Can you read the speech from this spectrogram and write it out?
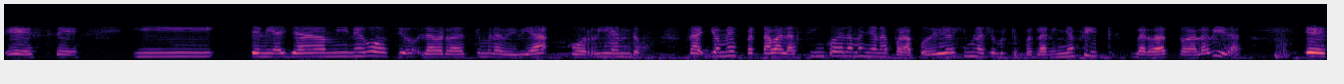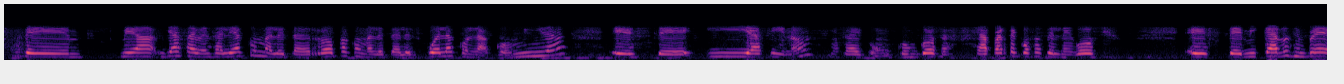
este, y tenía ya mi negocio, la verdad es que me la vivía corriendo sea, yo me despertaba a las 5 de la mañana para poder ir al gimnasio porque pues la niña fit, ¿verdad? Toda la vida. Este, mira, ya saben, salía con maleta de ropa, con maleta de la escuela, con la comida, este, y así, ¿no? O sea, con, con cosas, aparte cosas del negocio. Este, mi carro siempre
